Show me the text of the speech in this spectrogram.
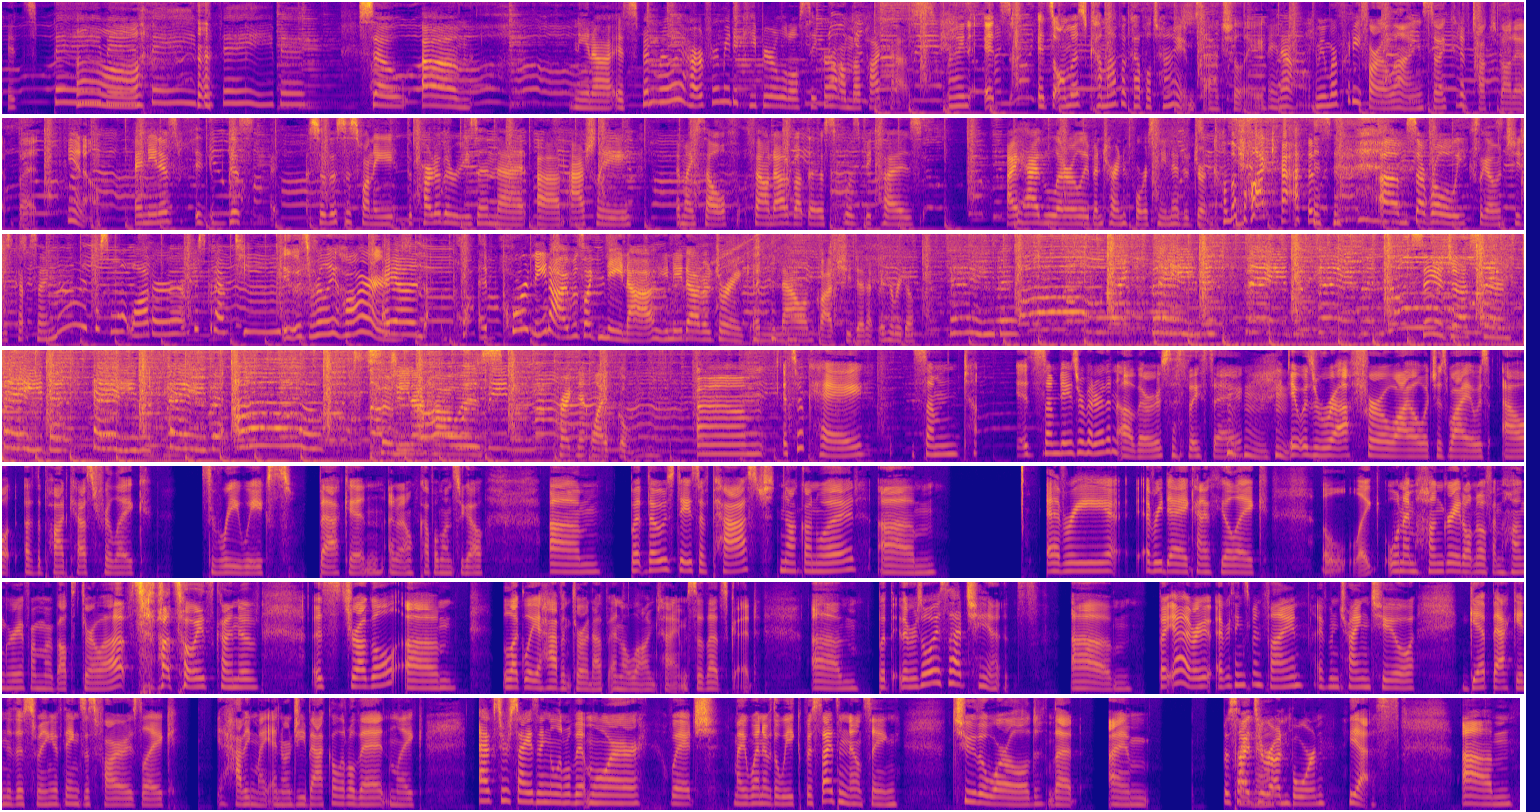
It's baby, Aw. baby, baby. So, um, Nina, it's been really hard for me to keep your little secret on the podcast. I mean, it's it's almost come up a couple times actually. I know. I mean, we're pretty far along, so I could have talked about it, but you know, And Nina's it- this. So this is funny. The part of the reason that um, Ashley and myself found out about this was because I had literally been trying to force Nina to drink on the podcast um, several weeks ago, and she just kept saying, "No, I just want water. I'm just gonna have tea." it was really hard. And poor, poor Nina, I was like, Nina, you need to have a drink. And now I'm glad she did it. But here we go. Baby. Say it, Justin. Baby, baby, baby. Oh. So, Nina, how is pregnant life going? um, it's okay. Some t- it's some days are better than others, as they say. it was rough for a while, which is why I was out of the podcast for like three weeks back in I don't know a couple months ago. Um, but those days have passed. Knock on wood. Um, every every day, I kind of feel like like when I'm hungry, I don't know if I'm hungry if I'm about to throw up. So that's always kind of a struggle. Um, luckily, I haven't thrown up in a long time, so that's good. Um, but there was always that chance. Um, but yeah, every, everything's been fine. I've been trying to get back into the swing of things as far as like having my energy back a little bit and like exercising a little bit more, which my win of the week, besides announcing to the world that I'm Besides your unborn. Yes. Um,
